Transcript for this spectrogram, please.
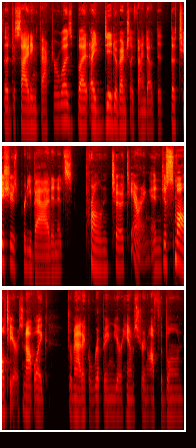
the deciding factor was, but I did eventually find out that the tissue is pretty bad and it's prone to tearing and just small tears, not like dramatic ripping your hamstring off the bone.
